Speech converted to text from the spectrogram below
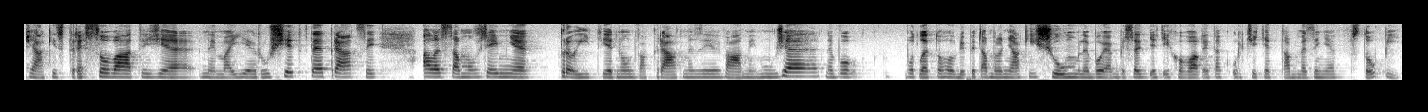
žáky stresovat, že nemají je rušit v té práci, ale samozřejmě projít jednou, dvakrát mezi vámi může, nebo podle toho, kdyby tam byl nějaký šum, nebo jak by se děti chovaly, tak určitě tam mezi ně vstoupí.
